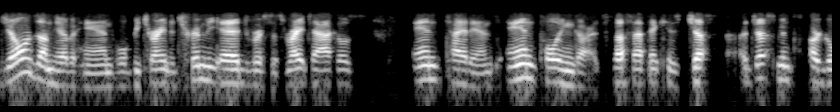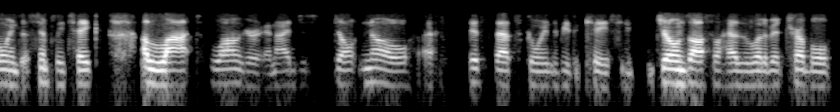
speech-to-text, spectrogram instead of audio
Jones, on the other hand, will be trying to trim the edge versus right tackles and tight ends and pulling guards. Thus, I think his just adjustments are going to simply take a lot longer, and I just don't know if that's going to be the case. He, Jones also has a little bit trouble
